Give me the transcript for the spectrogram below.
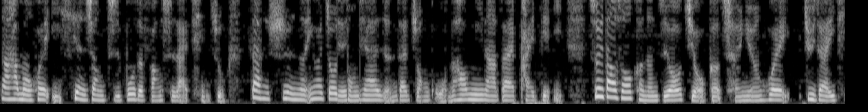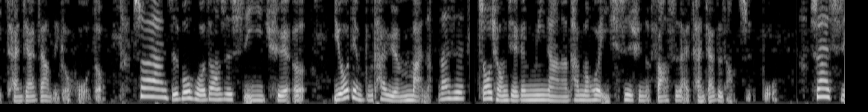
那他们会以线上直播的方式来庆祝。但是呢，因为周杰伦现在人在中国，然后 Mina 在拍电影，所以到时候可能只有九个成员会聚在一起参加这样的一个活动。虽然直播活动是十一缺二，有点不太圆满啊，但是周琼杰跟 Mina 呢，他们会以视讯的方式来参加这场直播。虽然十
